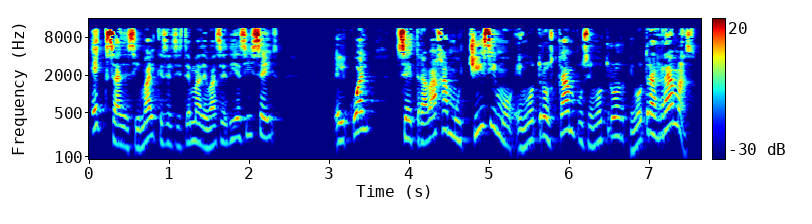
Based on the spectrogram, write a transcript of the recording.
hexadecimal, que es el sistema de base 16, el cual se trabaja muchísimo en otros campos, en, otros, en otras ramas.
